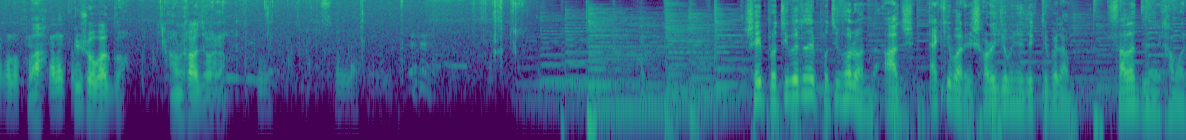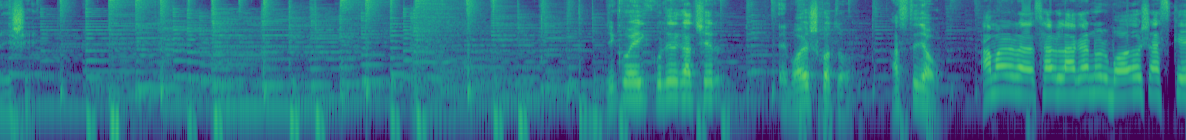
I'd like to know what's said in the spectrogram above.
এখনও কি সৌভাগ্য আমি খাওয়াতে পারলাম সেই প্রতিবেদনের প্রতিফলন আজ একেবারে সরেজমিনে দেখতে পেলাম সালাদ্দিনের খামারে এসে। দিকু এই কুলের গাছের বয়স কত? আসতে যাও। আমার স্যার লাগানোর বয়স আজকে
